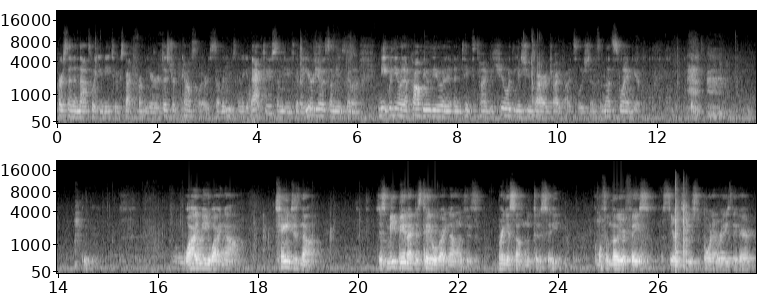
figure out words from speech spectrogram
person, and that's what you need to expect from your district councilor. Somebody who's going to get back to you, somebody who's going to hear you, somebody who's going to meet with you and have coffee with you and, and take the time to hear what the issues are and try to find solutions. And that's why I'm here. Why me, why now? Change is now. Just me being at this table right now is just bringing something new to the city. I'm a familiar face Syracuse, born and raised here.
